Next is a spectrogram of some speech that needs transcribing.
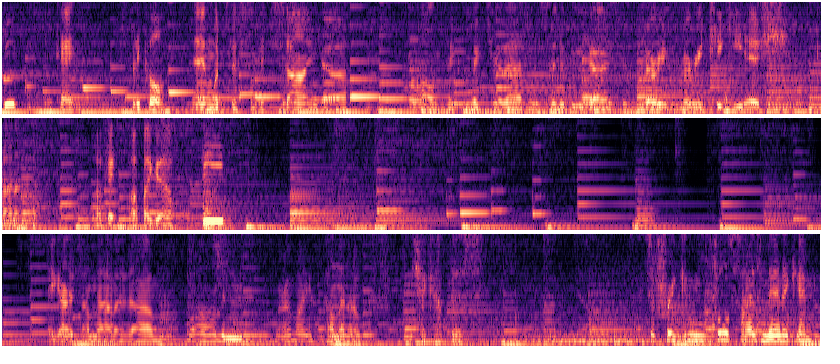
Boop. Okay, pretty cool. And what's this? It's signed, uh, I'll take a picture of that and send it to you guys. Very, very tiki-ish, kind of. Okay, off I go. Beep. Hey guys, I'm out at, um, well, I'm in, where am I? Palmetto. Check out this. It's a freaking full-size mannequin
